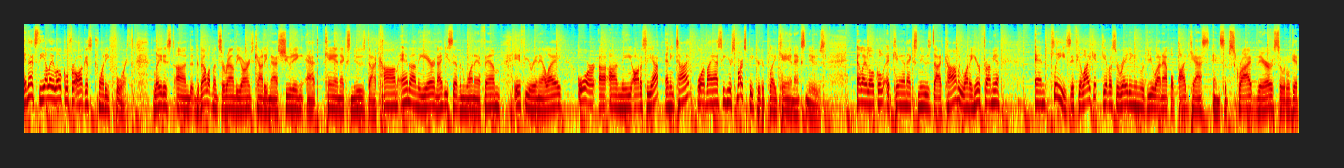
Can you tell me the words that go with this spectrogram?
And that's the LA Local for August 24th. Latest on developments around the Orange County mass shooting at knxnews.com and on the air 97.1 FM if you're in LA or uh, on the Odyssey app anytime or by asking your smart speaker to play KNX News. LA Local at knxnews.com. We want to hear from you. And please, if you like it, give us a rating and review on Apple Podcasts and subscribe there so it'll get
